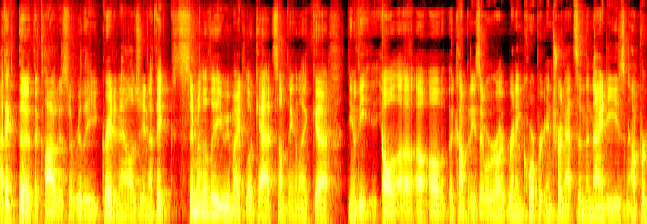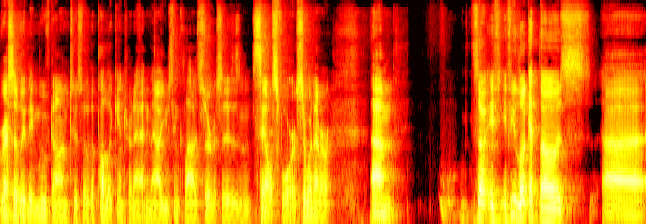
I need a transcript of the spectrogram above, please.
I think the, the cloud is a really great analogy, and I think similarly we might look at something like uh, you know the all, all, all the companies that were running corporate intranets in the '90s and how progressively they moved on to sort of the public internet and now using cloud services and Salesforce or whatever. Um, so if if you look at those uh,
